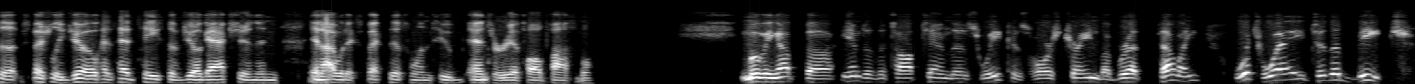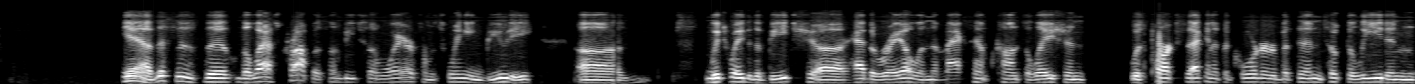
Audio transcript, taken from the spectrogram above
uh, especially Joe has had taste of jug action, and and I would expect this one to enter if all possible. Moving up uh, into the top ten this week is horse trained by Brett Pelling. Which way to the beach? Yeah, this is the the last crop of Some Beach Somewhere from Swinging Beauty. Uh, which way to the beach uh, had the rail and the Max Hempt Consolation was parked second at the quarter, but then took the lead and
